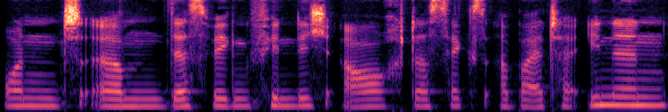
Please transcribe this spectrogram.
und ähm, deswegen finde ich auch, dass SexarbeiterInnen,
